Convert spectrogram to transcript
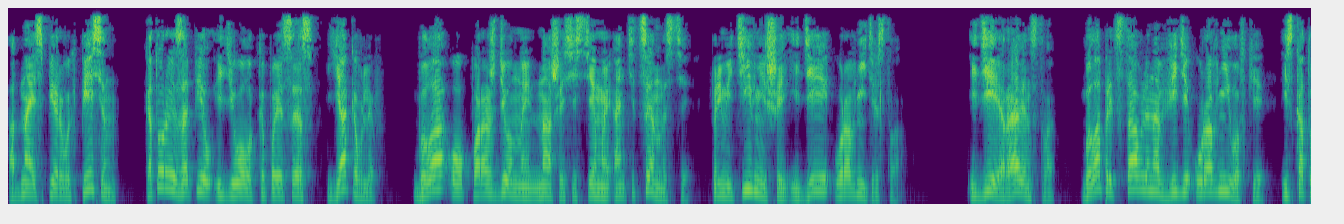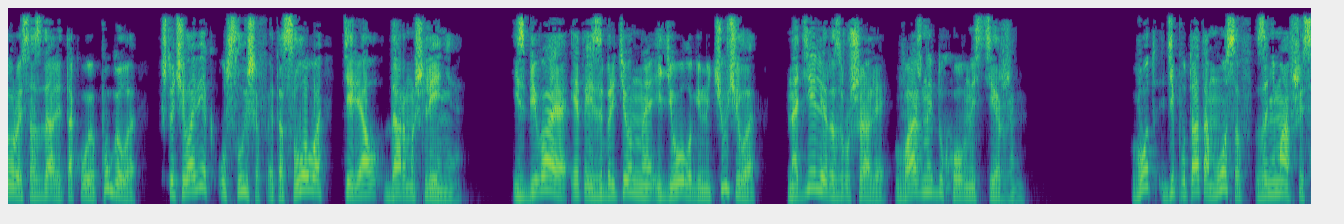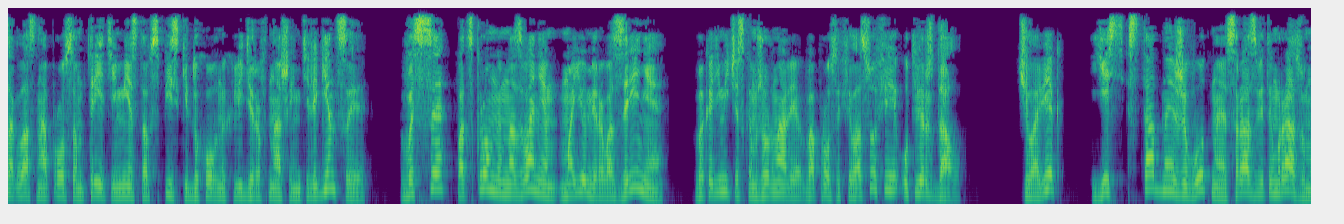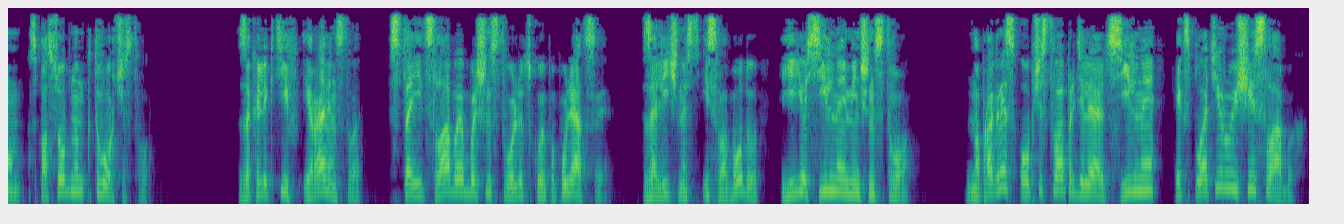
Одна из первых песен, которые запел идеолог КПСС Яковлев, была о порожденной нашей системой антиценности, примитивнейшей идее уравнительства. Идея равенства была представлена в виде уравниловки, из которой создали такое пугало, что человек, услышав это слово, терял дар мышления. Избивая это изобретенное идеологами чучело, на деле разрушали важный духовный стержень. Вот депутат Амосов, занимавший согласно опросам третье место в списке духовных лидеров нашей интеллигенции, в эссе под скромным названием «Мое мировоззрение» в академическом журнале «Вопросы философии» утверждал «Человек есть стадное животное с развитым разумом, способным к творчеству». За коллектив и равенство стоит слабое большинство людской популяции, за личность и свободу ее сильное меньшинство. Но прогресс общества определяют сильные, эксплуатирующие слабых.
